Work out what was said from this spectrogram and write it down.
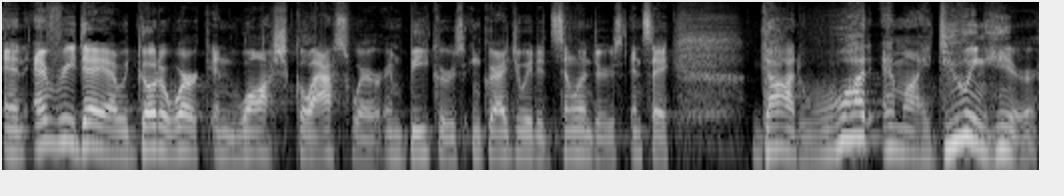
And every day I would go to work and wash glassware and beakers and graduated cylinders and say, God, what am I doing here?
